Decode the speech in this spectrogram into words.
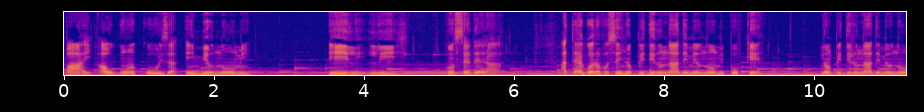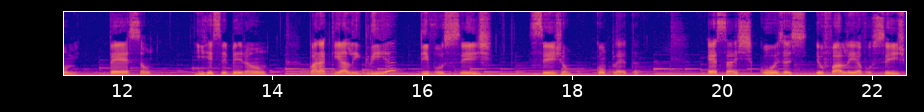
Pai alguma coisa em meu nome, ele lhes concederá. Até agora vocês não pediram nada em meu nome, por quê? Não pediram nada em meu nome. Peçam e receberão, para que a alegria de vocês sejam completa. Essas coisas eu falei a vocês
